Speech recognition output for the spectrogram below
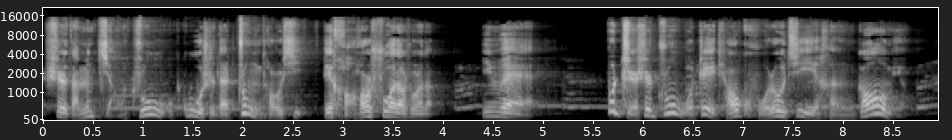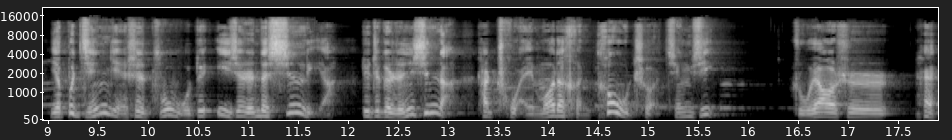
是咱们讲朱武故事的重头戏，得好好说道说道。因为不只是朱武这条苦肉计很高明，也不仅仅是朱武对一些人的心理啊，对这个人心呐、他揣摩的很透彻清晰，主要是，嘿，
